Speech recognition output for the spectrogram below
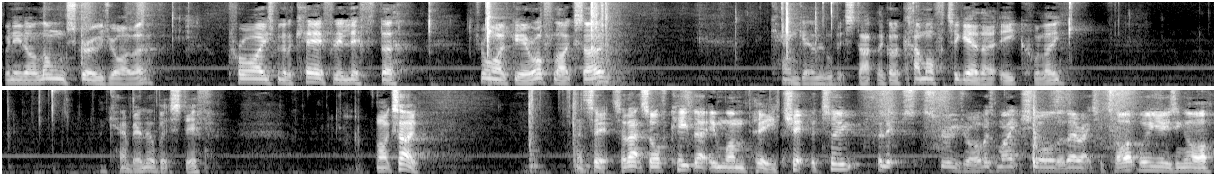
We need our long screwdriver. Prise, we've got to carefully lift the drive gear off like so. Can get a little bit stuck. They've got to come off together equally can be a little bit stiff, like so. That's it. So that's off. Keep that in one piece. Check the two Phillips screwdrivers. Make sure that they're actually tight. We're using our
